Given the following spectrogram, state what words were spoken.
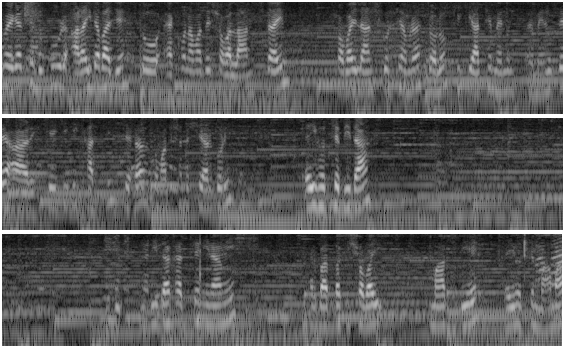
হয়ে গেছে দুপুর আড়াইটা বাজে, তো এখন আমাদের সবার লাঞ্চ টাইম সবাই লাঞ্চ করছি আমরা, চলো কী কী আছে মেনু মেনুতে আর কে কী কী খাচ্ছি সেটা তোমাদের সাথে শেয়ার করি। এই হচ্ছে দিদা। দিদা খাচ্ছে নিরামিষ, আর বাদ বাকি সবাই মাছ দিয়ে, এই হচ্ছে মামা।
